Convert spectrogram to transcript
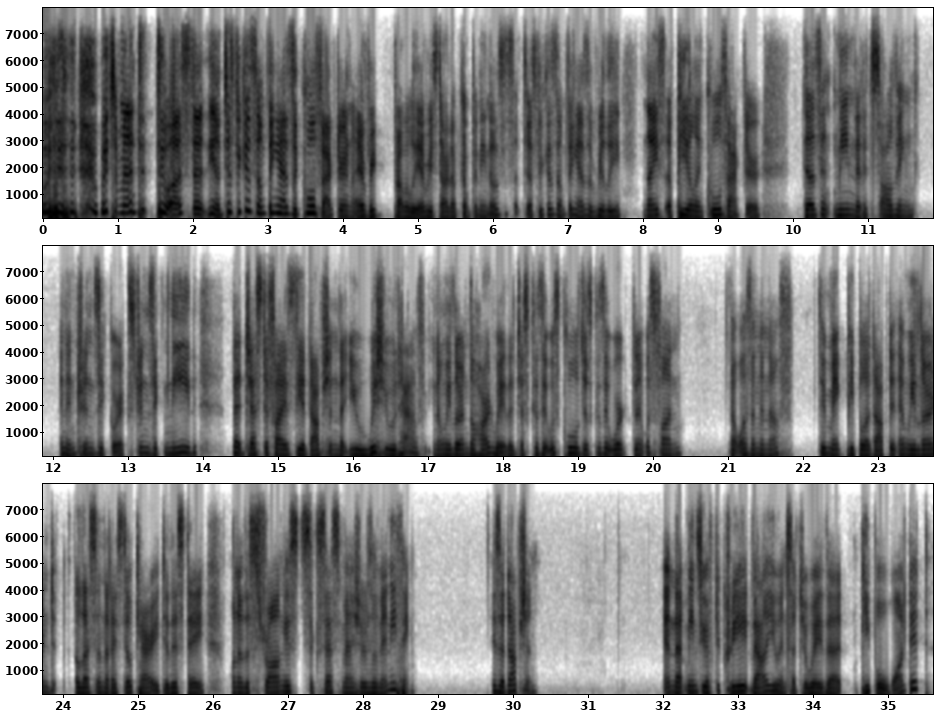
which meant to us that you know just because something has a cool factor, and every probably every startup company knows this, just because something has a really nice appeal and cool factor, doesn't mean that it's solving an intrinsic or extrinsic need that justifies the adoption that you wish you would have. You know, we learned the hard way that just because it was cool, just because it worked and it was fun, that wasn't enough to make people adopt it. And we learned a lesson that I still carry to this day. One of the strongest success measures of anything is adoption. And that means you have to create value in such a way that people want it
